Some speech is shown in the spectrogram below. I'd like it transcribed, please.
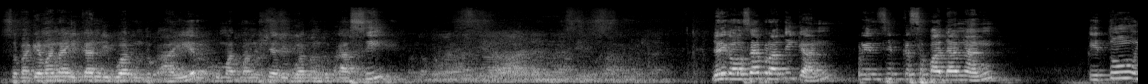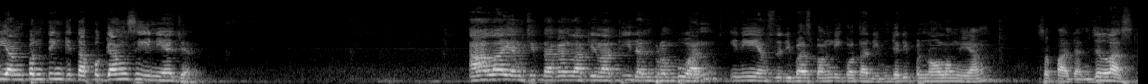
Sebagaimana ikan dibuat untuk air, umat manusia dibuat untuk kasih. Jadi kalau saya perhatikan, prinsip kesepadanan itu yang penting kita pegang sih ini aja. Allah yang ciptakan laki-laki dan perempuan, ini yang sudah dibahas Bang Niko tadi, menjadi penolong yang sepadan. Jelas.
